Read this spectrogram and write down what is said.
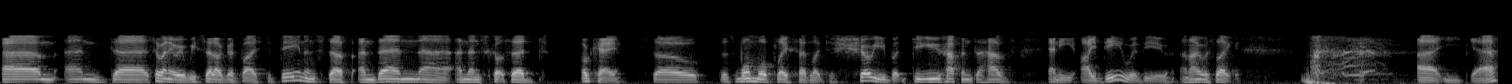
Um, and uh, so anyway, we said our goodbyes to Dean and stuff, and then uh, and then Scott said, "Okay, so there's one more place I'd like to show you, but do you happen to have any ID with you?" And I was like. Uh, yes.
